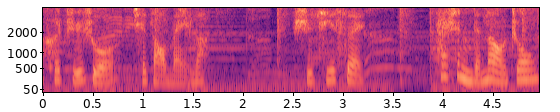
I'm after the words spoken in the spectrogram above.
和执着却早没了。十七岁，他是你的闹钟，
